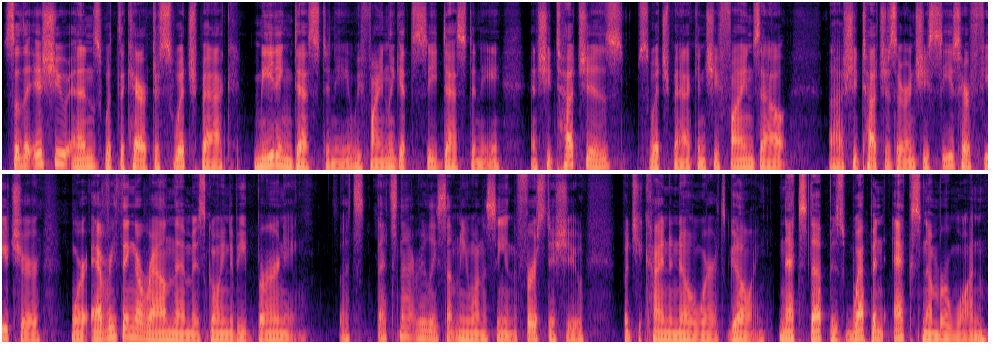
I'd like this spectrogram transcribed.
So the issue ends with the character Switchback meeting Destiny. We finally get to see Destiny, and she touches Switchback, and she finds out. Uh, she touches her, and she sees her future, where everything around them is going to be burning. That's that's not really something you want to see in the first issue, but you kind of know where it's going. Next up is Weapon X number one.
